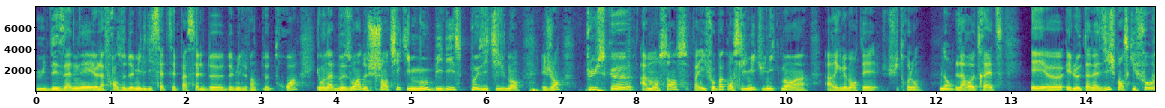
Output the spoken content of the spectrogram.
eu des années. La France de 2017, c'est pas celle de 2023, et on a besoin de chantiers qui mobilisent positivement les gens, plus que, à mon sens, enfin, il faut pas qu'on se limite uniquement à, réglementer. Je suis trop long. Non. La retraite et, euh, et l'euthanasie. Je pense qu'il faut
